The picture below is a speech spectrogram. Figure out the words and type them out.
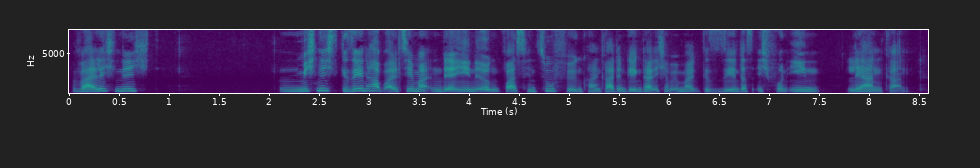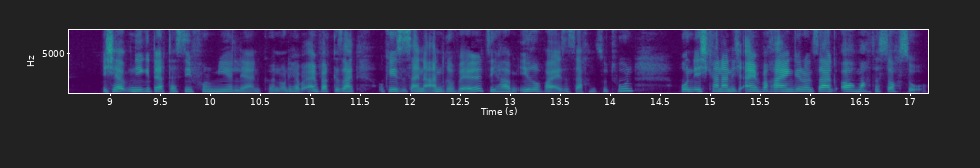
weil ich nicht mich nicht gesehen habe als jemanden, der ihnen irgendwas hinzufügen kann. Gerade im Gegenteil, ich habe immer gesehen, dass ich von ihnen lernen kann. Ich habe nie gedacht, dass sie von mir lernen können. Und ich habe einfach gesagt, okay, es ist eine andere Welt, sie haben ihre Weise, Sachen zu tun. Und ich kann da nicht einfach reingehen und sagen, oh, mach das doch so.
